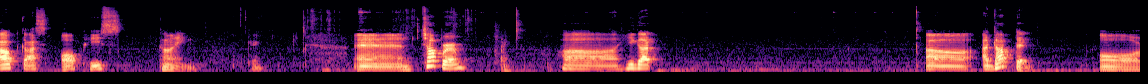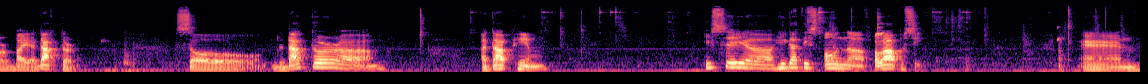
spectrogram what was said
outcast of his kind. Okay. And chopper uh, he got uh, adopted or by a doctor. So the doctor uh, adopt him. He say uh, he got his own uh, and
